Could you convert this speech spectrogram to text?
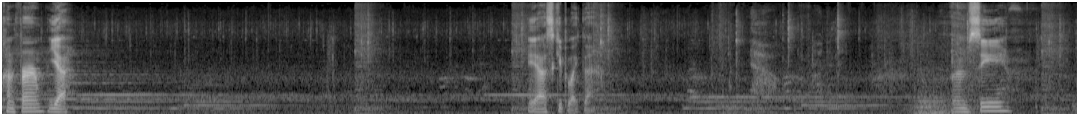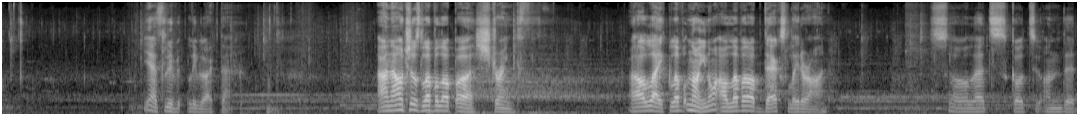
Confirm. Yeah. Yeah, let's keep it like that. Let me see. Yeah, let's leave it, leave it like that. And I'll just level up uh, strength. I'll like level. No, you know what? I'll level up Dex later on. So let's go to undead.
